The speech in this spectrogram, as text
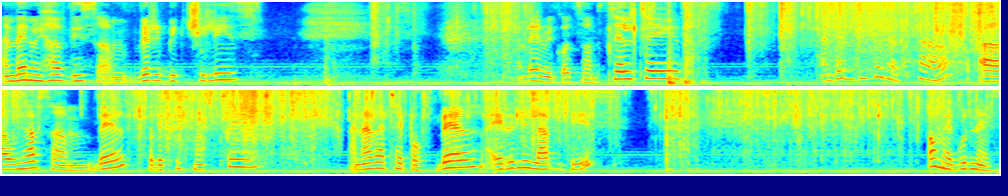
And then we have these um, very big chilies. And then we got some cell tapes. And then this other stuff, uh, we have some bells for the Christmas tree. Another type of bell. I really love this. Oh my goodness.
